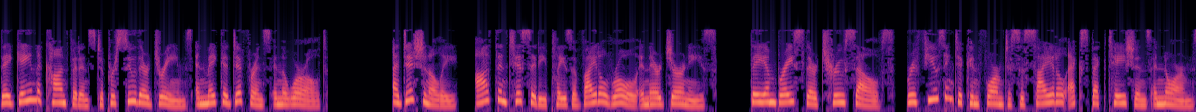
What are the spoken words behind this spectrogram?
they gain the confidence to pursue their dreams and make a difference in the world. Additionally, Authenticity plays a vital role in their journeys. They embrace their true selves, refusing to conform to societal expectations and norms.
